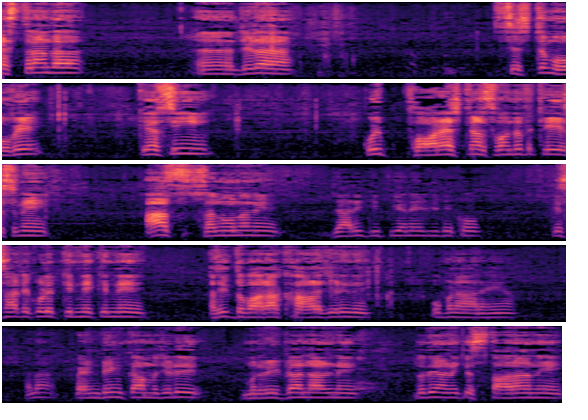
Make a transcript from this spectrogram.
ਇਸ ਤਰ੍ਹਾਂ ਦਾ ਜਿਹੜਾ ਸਿਸਟਮ ਹੋਵੇ ਕਿ ਅਸੀਂ ਕੋਈ ਫੋਰੈਸਟ ਨਾਲ ਸੰਬੰਧਿਤ ਕੇਸ ਨੇ ਆ ਸਾਨੂੰ ਉਹਨਾਂ ਨੇ ਜਾਰੀ ਕੀਤੀਆਂ ਨੇ ਜੀ, ਦੇਖੋ ਕਿ ਸਾਡੇ ਕੋਲੇ ਕਿੰਨੇ ਕਿੰਨੇ ਅਸੀਂ ਦੁਬਾਰਾ ਖਾਲ ਜਿਹੜੇ ਨੇ ਉਹ ਬਣਾ ਰਹੇ ਹਾਂ, ਹਨਾ? ਪੈਂਡਿੰਗ ਕੰਮ ਜਿਹੜੇ ਮਨਰੇਗਾ ਨਾਲ ਨੇ ਲੁਧਿਆਣੇ ਚ 17 ਨੇ,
